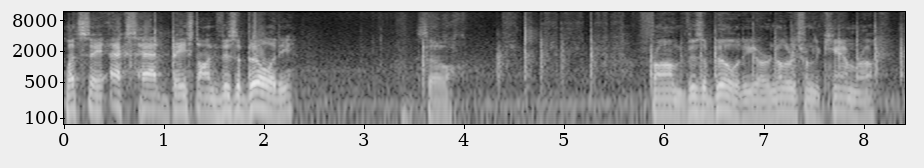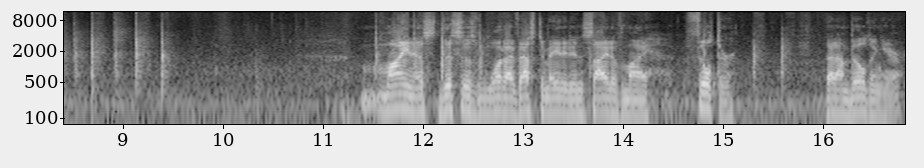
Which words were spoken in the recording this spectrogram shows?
let's say x hat based on visibility. So, from visibility or in other words from the camera minus this is what I've estimated inside of my filter that I'm building here.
